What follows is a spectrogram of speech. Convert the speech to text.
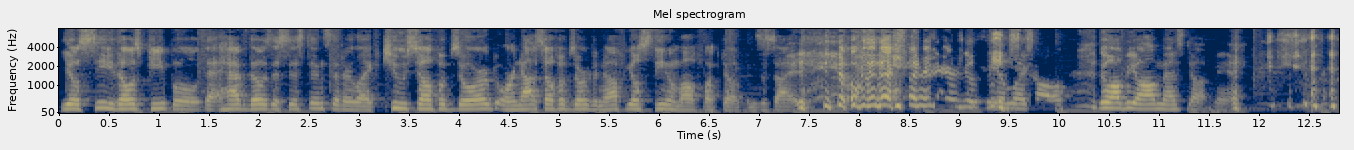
you'll see those people that have those assistants that are like too self-absorbed or not self-absorbed enough you'll see them all fucked up in society. Over the next hundred years you'll see them like oh they'll all be all messed up man.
